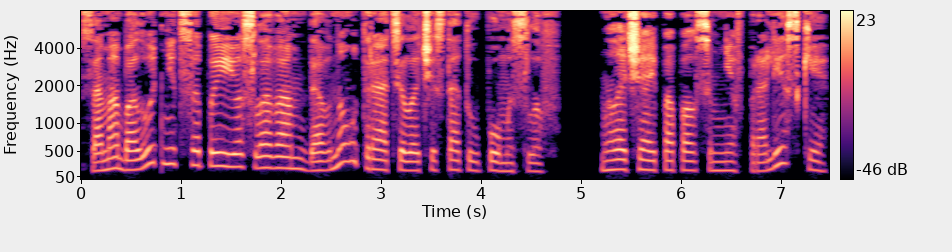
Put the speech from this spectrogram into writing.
Сама болотница, по ее словам, давно утратила чистоту помыслов. Молочай попался мне в пролеске,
